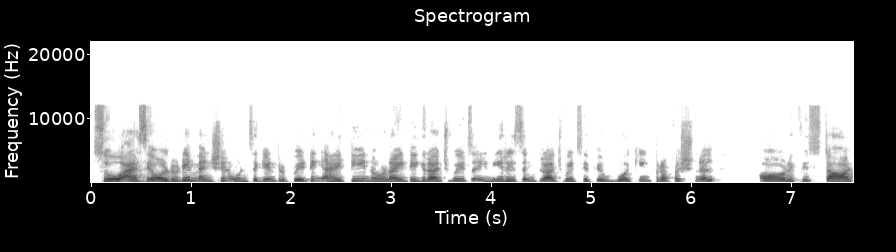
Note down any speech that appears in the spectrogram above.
So as I already mentioned, once again repeating, IT, non-IT graduates, any recent graduates, if you're working professional, or if you start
